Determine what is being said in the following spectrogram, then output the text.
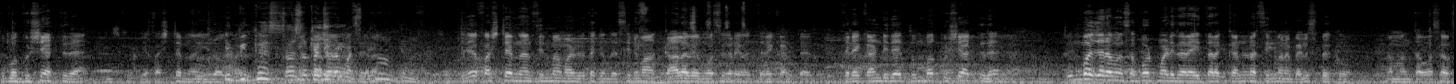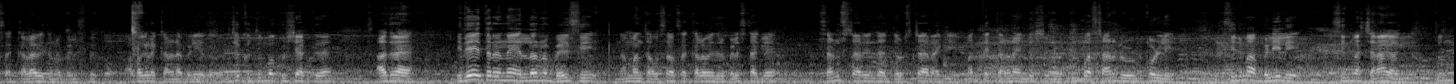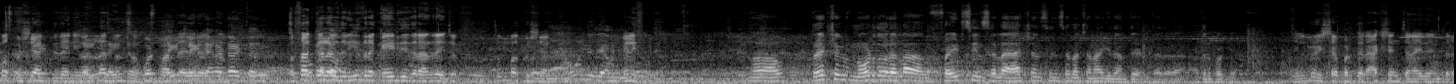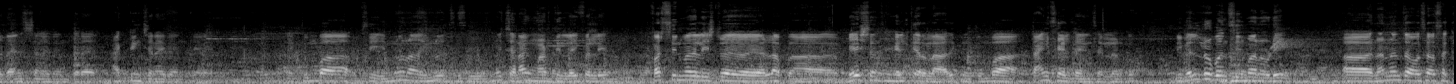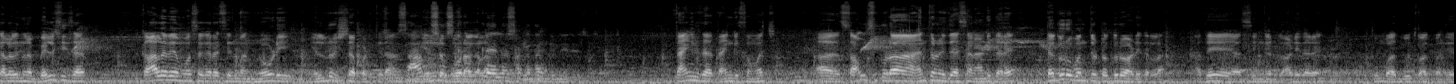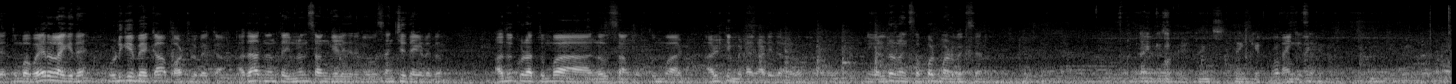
ತುಂಬ ಖುಷಿ ಆಗ್ತಿದೆ. ಫಸ್ಟ್ ಟೈಮ್ ನಾನು ಹೀರೋ ಇದೇ ಫಸ್ಟ್ ಟೈಮ್ ನಾನು ಸಿನಿಮಾ ಮಾಡಿರ್ತಕ್ಕಂಥ ಸಿನಿಮಾ ಕಾಲವೇ ಮೋಸಗರ ಇವತ್ತು ತೆರೆ ಕಾಣ್ತಾ ಇದೆ. ತೆರೆ ಕಂಡಿದೆ ತುಂಬ ಖುಷಿ ಆಗ್ತಿದೆ. ತುಂಬಾ ಜನ ಬಂದು ಸಪೋರ್ಟ್ ಮಾಡಿದ್ದಾರೆ. ಈ ತರ ಕನ್ನಡ ಸಿನಿಮಾನ ಬೆಳೆಸಬೇಕು. ನಮ್ಮಂಥ ಹೊಸ ಹೊಸ ಕಲಾವಿದನ ಬೆಳೆಸಬೇಕು. ಅವಾಗಲೇ ಕನ್ನಡ ಬೆಳೆಯೋದು ನಿಜಕ್ಕೂ ತುಂಬ ಖುಷಿ ಆಗ್ತಿದೆ. ಆದರೆ ಇದೇ ಥರನೇ ಎಲ್ಲರನ್ನೂ ಬೆಳೆಸಿ ನಮ್ಮಂಥ ಹೊಸ ಹೊಸ ಕಲಾವಿದರು ಬೆಳೆಸ್ದಾಗಲೇ ಸಣ್ಣ ಸ್ಟಾರಿಂದ ದೊಡ್ಡ ಸ್ಟಾರ್ ಆಗಿ ಮತ್ತೆ ಕನ್ನಡ ಇಂಡಸ್ಟ್ರಿಗಳು ತುಂಬ ಸ್ಟಾರ್ಗಳು ಉಳ್ಕೊಳ್ಳಿ. ಸಿನಿಮಾ ಬೆಳೀಲಿ ಸಿನಿಮಾ ಚೆನ್ನಾಗಾಗಲಿ. ತುಂಬ ಖುಷಿ ಆಗ್ತಿದೆ. ನೀವೆಲ್ಲ ಸಪೋರ್ಟ್ ಮಾಡ್ತಾ ಇದ್ದೀರಾ ಹೊಸ ಕಲಾವಿದರು ಈ ಥರ ಕೈ ಹಿಡಿದಿದ್ದಾರೆ ಅಂದರೆ ತುಂಬ ಖುಷಿ ಆಗ್ತದೆ. ಹೇಳಿ ಸರ್. ಪ್ರೇಕ್ಷಕರು ನೋಡಿದವರೆಲ್ಲ ಫೈಟ್ ಸೀನ್ಸ್ ಎಲ್ಲ ಆ್ಯಕ್ಷನ್ ಸೀನ್ಸ್ ಎಲ್ಲ ಚೆನ್ನಾಗಿದೆ ಅಂತ ಹೇಳ್ತಾ ಇದ್ದಾರೆ ಅದ್ರ ಬಗ್ಗೆ. ಎಲ್ಲರೂ ಇಷ್ಟಪಡ್ತಾರೆ. ಆ್ಯಕ್ಷನ್ ಚೆನ್ನಾಗಿದೆ ಅಂತಾರೆ ಡ್ಯಾನ್ಸ್ ಚೆನ್ನಾಗಿದೆ ಅಂತಾರೆ ಆ್ಯಕ್ಟಿಂಗ್ ಚೆನ್ನಾಗಿದೆ ಅಂತಾರೆ ತುಂಬ ಸಿ ಇನ್ನೂ ನಾನು ಇನ್ನೂ ಇನ್ನೂ ಚೆನ್ನಾಗಿ ಮಾಡ್ತೀನಿ ಲೈಫಲ್ಲಿ. ಫಸ್ಟ್ ಸಿನಿಮಾದಲ್ಲಿ ಇಷ್ಟು ಎಲ್ಲ ಬೇಸ್ಟ್ ಅಂತ ಹೇಳ್ತಿರಲ್ಲ ಅದಕ್ಕೆ ನಾನು ತುಂಬ ಥ್ಯಾಂಕ್ಸ್ ಹೇಳ್ತಾ ಇದ್ದೀನಿ ಸರ್ ಎಲ್ಲರಿಗೂ. ನೀವೆಲ್ಲರೂ ಬಂದು ಸಿನಿಮಾ ನೋಡಿ ನನ್ನಂಥ ಹೊಸ ಹೊಸ ಕಲಾವಿದನ ಬೆಳೆಸಿ ಸರ್. ಕಾಲವೇ ಮೋಸಗರ ಸಿನಿಮಾ ನೋಡಿ ಎಲ್ಲರೂ ಇಷ್ಟಪಡ್ತೀರಾ? ಎಲ್ಲರೂ ಬೋರ್ ಆಗಲ್ಲ. Thank you sir. Thank you so much songs ಕೂಡ ಆಂಥೋನಿ ದಾಸನ್ ಆಡಿದ್ದಾರೆ ಟಗರು ಬಂತು ಟಗರು ಆಡಿದಾರಲ್ಲ ಅದೇ ಸಿಂಗರ್ ಆಡಿದ್ದಾರೆ ತುಂಬ ಅದ್ಭುತವಾಗಿ ಬಂದಿದೆ ತುಂಬ ವೈರಲ್ ಆಗಿದೆ. ಹುಡುಗಿ ಬೇಕಾ ಬಾಟ್ಲು ಬೇಕಾ? ಅದಾದ ನಂತರ ಇನ್ನೊಂದು ಸಾಂಗ್ ಹೇಳಿದರೆ ನೀವು ಸಂಚಿತ ಹೇಳೋದು ಅದು ಕೂಡ ತುಂಬ ಲವ್ ಸಾಂಗ್ ತುಂಬ ಅಲ್ಟಿಮೇಟಾಗಿ ಆಡಿದ್ದಾರೆ ಅವರು. ನೀವೆಲ್ಲರೂ ನಂಗೆ ಸಪೋರ್ಟ್ ಮಾಡ್ಬೇಕು ಸರ್ ಥ್ಯಾಂಕ್ ಯು ಸರ್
